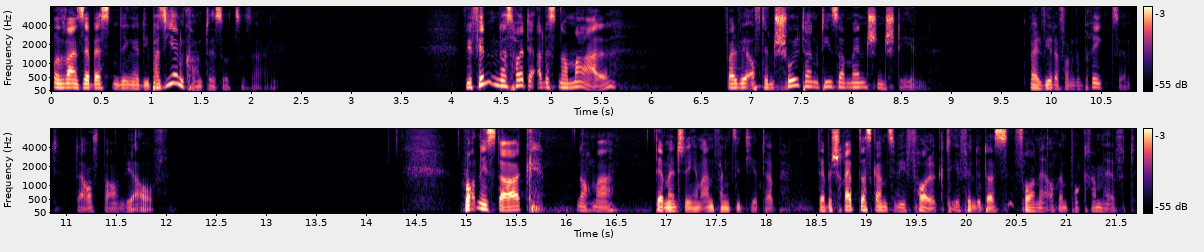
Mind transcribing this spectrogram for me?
Und es war eines der besten Dinge, die passieren konnte, sozusagen. Wir finden das heute alles normal, weil wir auf den Schultern dieser Menschen stehen weil wir davon geprägt sind. Darauf bauen wir auf. Rodney Stark, nochmal, der Mensch, den ich am Anfang zitiert habe, der beschreibt das Ganze wie folgt. Ihr findet das vorne auch im Programmheft.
